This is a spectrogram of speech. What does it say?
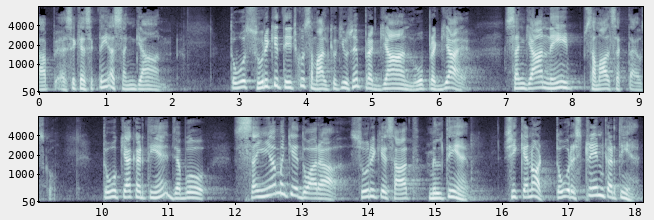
आप ऐसे कह सकते हैं, या संज्ञान। तो वो सूर्य के तेज को संभाल, क्योंकि उसमें प्रज्ञान, वो प्रज्ञा है। संज्ञान नहीं संभाल सकता है उसको। तो वो क्या करती हैं, जब वो संयम के द्वारा सूर्य के साथ मिलती हैं शी कैनॉट तो वो रिस्ट्रेन करती हैं।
